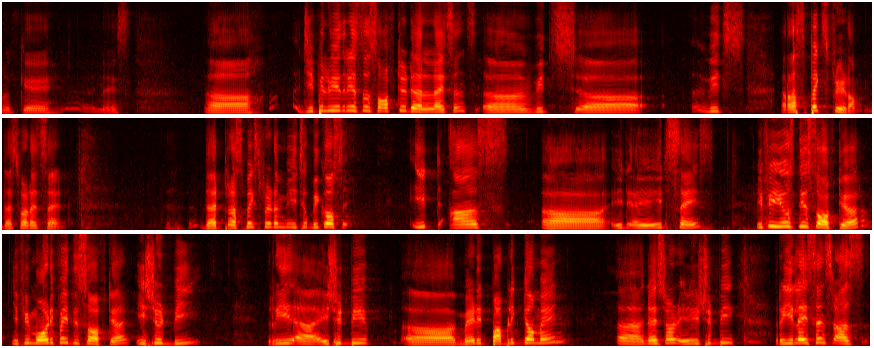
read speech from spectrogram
Okay, nice. Uh, GPL v3 is a software license uh, which uh, which respects freedom. That's what I said. That respects freedom because it asks uh, it, uh, it says if you use this software, if you modify this software, it should be re, uh, it should be uh, made it public domain. No, it's not. It should be relicensed as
